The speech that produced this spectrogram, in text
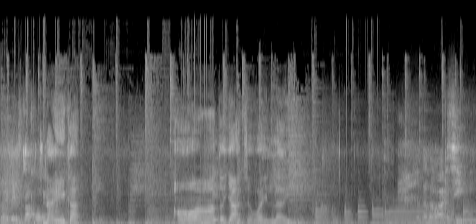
Twilight Sparkle 4ไหนก็อ๋อตัวอย่างจะไวไลท์ แ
